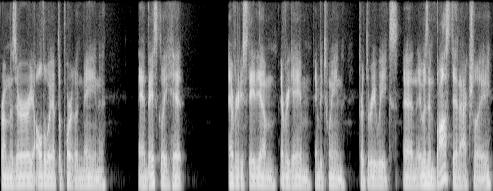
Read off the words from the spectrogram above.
from Missouri all the way up to Portland, Maine, and basically hit every stadium, every game in between for three weeks. And it was in Boston, actually.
